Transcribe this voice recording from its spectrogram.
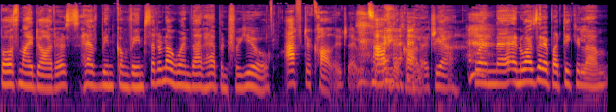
both my daughters have been convinced. I don't know when that happened for you. After college, I would say. After college, yeah. When uh, and was there a particular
